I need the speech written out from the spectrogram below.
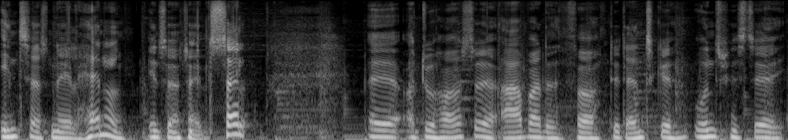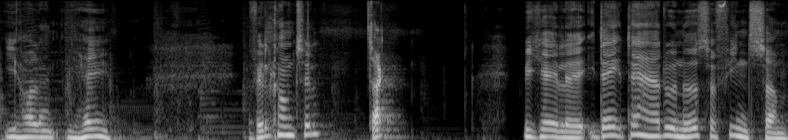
international handel, international salg. Øh, og du har også arbejdet for det danske udenrigsministerium i Holland i Haag. Velkommen til. Tak. Michael, øh, i dag der er du noget så fint som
